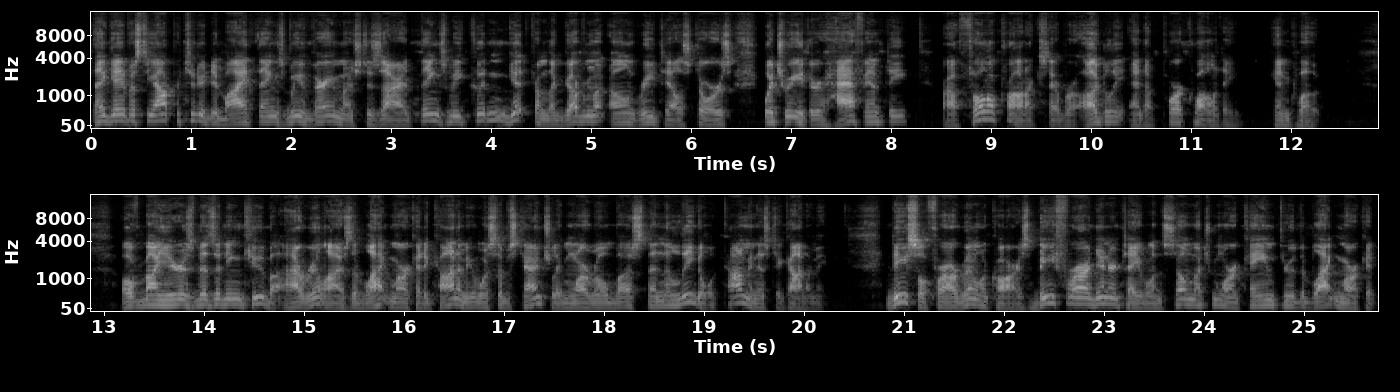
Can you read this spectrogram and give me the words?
they gave us the opportunity to buy things we very much desired, things we couldn't get from the government owned retail stores, which were either half empty or full of products that were ugly and of poor quality. End quote. Over my years visiting Cuba, I realized the black market economy was substantially more robust than the legal communist economy. Diesel for our rental cars, beef for our dinner table, and so much more came through the black market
